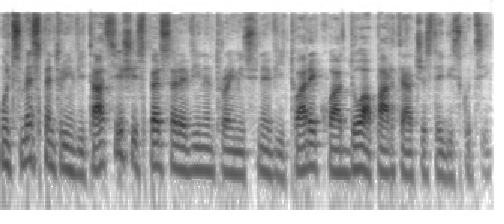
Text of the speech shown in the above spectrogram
Mulțumesc pentru invitație și sper să revin într-o emisiune viitoare cu a doua parte a acestei discuții.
